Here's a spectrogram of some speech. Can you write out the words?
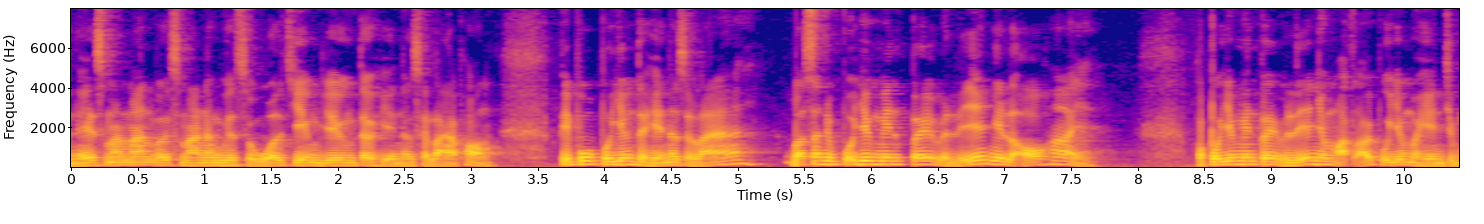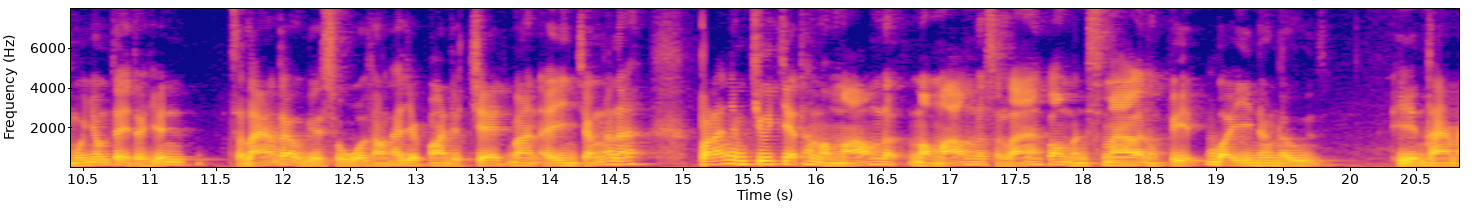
តនេស្មាម៉ានមើលស្មាហ្នឹងវាស្រួលជាងយើងទៅរៀននៅសាលាផងពីពួកពួកយើងទៅរៀននៅសាលាបើសិនជាពួកយើងមានពេលវេលាវាល្អហើយបើ ពួកយើងមានពេលវេលាខ្ញុំអត់ឲ្យពួកយើងមករៀនជាមួយខ្ញុំទេទៅរៀនសាលាទៅវាស្រួលថងថាយើងបានទៅជែកបានអីអញ្ចឹងណាប៉ុន្តែខ្ញុំជឿជាក់ថា1ម៉ោង1ម៉ោងនៅសាលាក៏មិនស្មើនឹងពាក្យ3នឹងនៅរៀនតាម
